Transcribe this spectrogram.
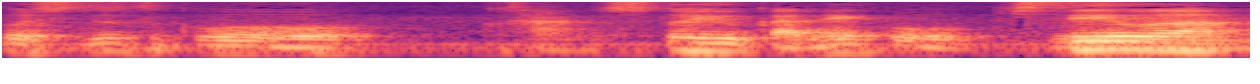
少しずつこう監視というかねこう規制は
